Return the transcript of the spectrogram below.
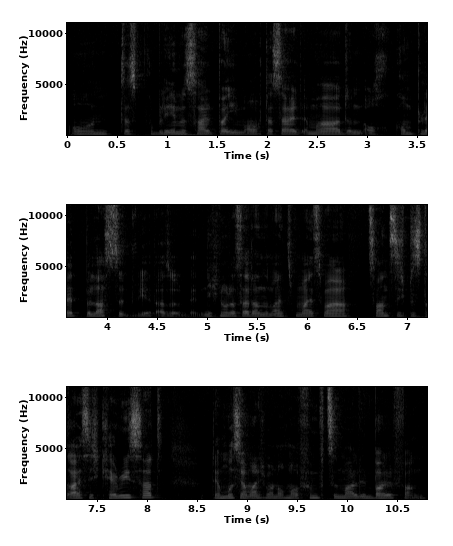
Und das Problem ist halt bei ihm auch, dass er halt immer dann auch komplett belastet wird. Also nicht nur, dass er dann manchmal 20 bis 30 Carries hat, der muss ja manchmal nochmal 15 Mal den Ball fangen.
